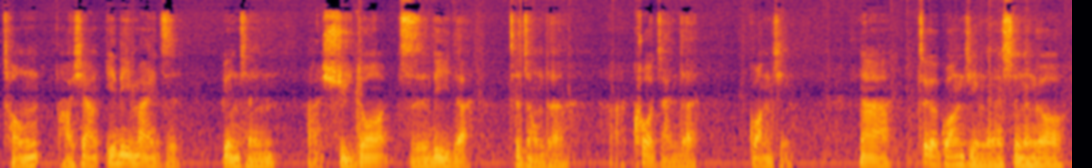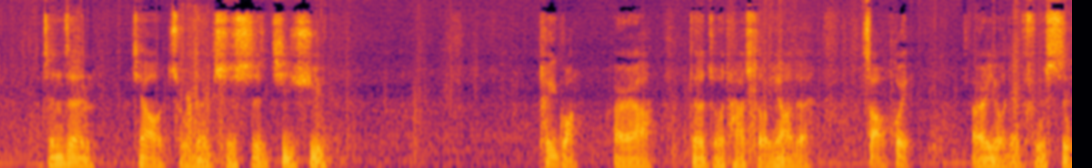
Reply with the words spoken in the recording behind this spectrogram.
从好像一粒麦子变成啊许多直立的这种的啊扩展的光景。那这个光景呢，是能够真正叫主的执事继续推广，而啊得着他所要的。召会而有的服饰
